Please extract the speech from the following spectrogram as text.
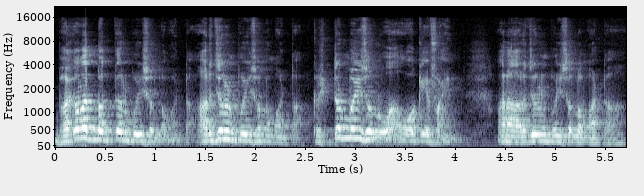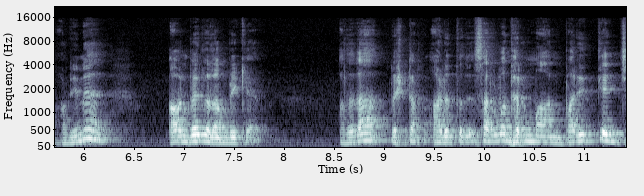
பகவத் பக்தன் பொய் சொல்ல மாட்டான். அர்ஜுனன் பொய் சொல்ல மாட்டான். கிருஷ்ணன் பொய் சொல்லுவான் ஓகே ஃபைன் ஆனால் அர்ஜுனன் பொய் சொல்ல மாட்டான் அப்படின்னு அவன் பேரில் நம்பிக்கை. அதுதான் கிருஷ்ணன். அடுத்தது சர்வதர்மான் பரித்தியஜ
